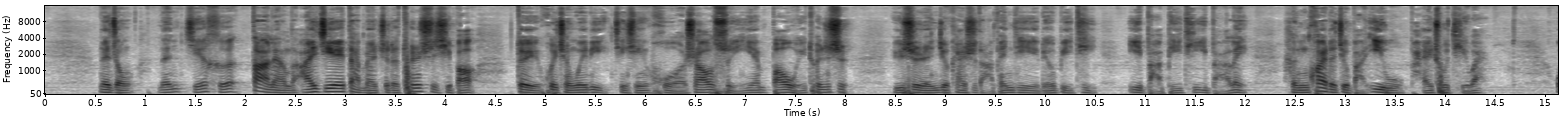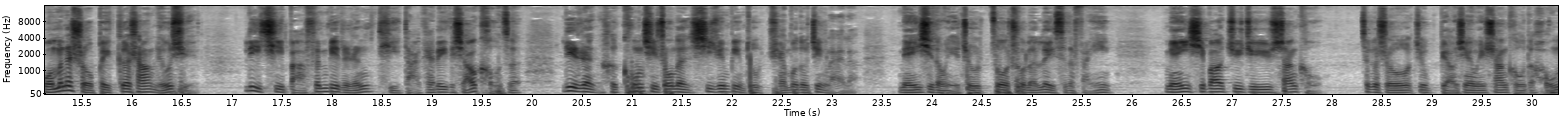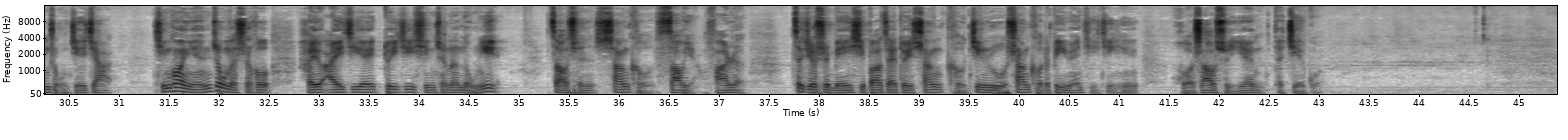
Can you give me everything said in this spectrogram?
那种能结合大量的 IgA 蛋白质的吞噬细胞，对灰尘微粒进行火烧水淹包围吞噬。于是人就开始打喷嚏、流鼻涕，一把鼻涕一把泪，很快的就把异物排出体外。我们的手被割伤流血，利器把封闭的人体打开了一个小口子，利刃和空气中的细菌病毒全部都进来了。免疫系统也就做出了类似的反应，免疫细胞聚集于伤口，这个时候就表现为伤口的红肿结痂，情况严重的时候，还有 IgA 堆积形成了脓液，造成伤口瘙痒发热，这就是免疫细胞在对伤口进入伤口的病原体进行火烧水淹的结果。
